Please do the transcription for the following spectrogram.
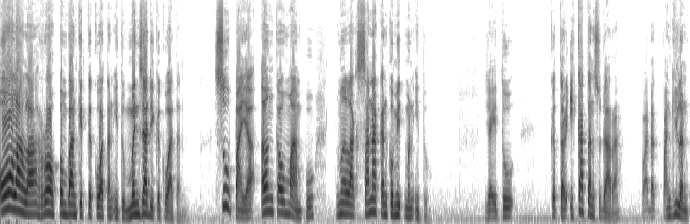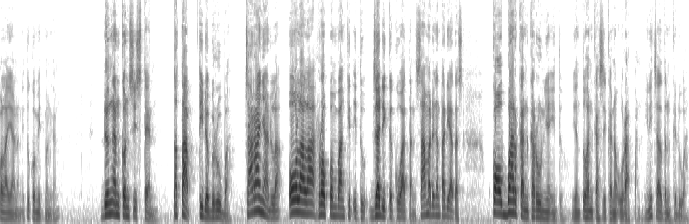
olahlah roh pembangkit kekuatan itu menjadi kekuatan. Supaya engkau mampu melaksanakan komitmen itu. Yaitu keterikatan saudara pada panggilan pelayanan. Itu komitmen kan? Dengan konsisten, tetap tidak berubah Caranya adalah olahlah roh pembangkit itu jadi kekuatan. Sama dengan tadi atas. Kobarkan karunia itu yang Tuhan kasih karena urapan. Ini catatan kedua.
